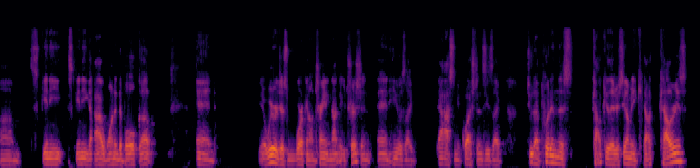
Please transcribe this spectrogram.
um, skinny skinny guy wanted to bulk up and you know we were just working on training not nutrition and he was like asking me questions he's like dude i put in this calculator see how many cal- calories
